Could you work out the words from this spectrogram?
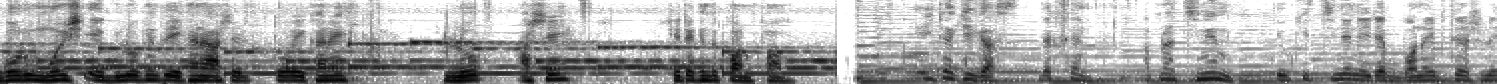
গরু, মহিষ, এগুলো কিন্তু এখানে আসে। তো এখানে লোক আসে, সেটা কিন্তু কনফার্ম এইটা কি গাছ? দেখছেন? আপনার চিনেন? কেউ কি চিনেন? এটা বনের ভিতরে আসলে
